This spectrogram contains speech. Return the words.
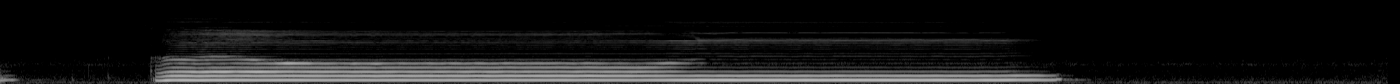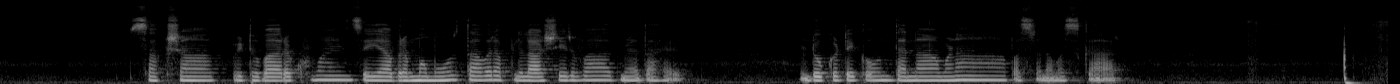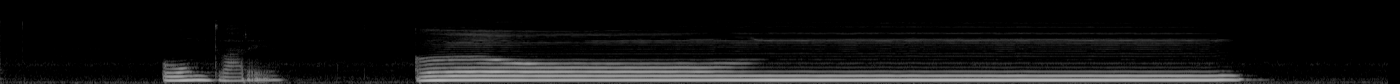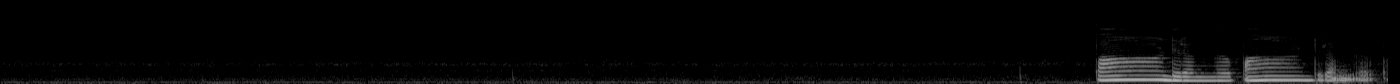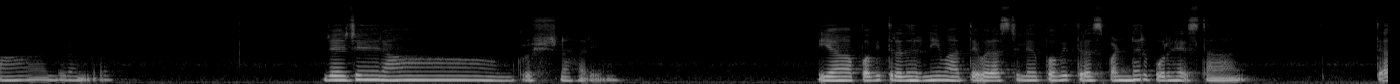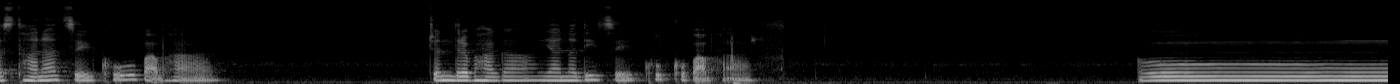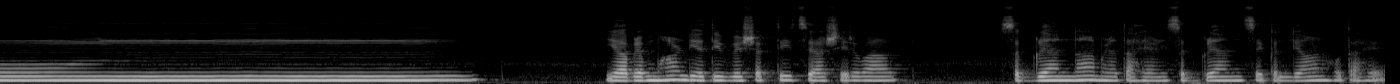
साक्षात विठोबा रखुमाईंचे या ब्रह्ममुहूर्तावर आपल्याला आशीर्वाद मिळत आहेत. डोकं टेकवून त्यांना मनापासून नमस्कार. ओमद्वारे पांडुरंग पांडुरंग पांडुरंग. जय जय राम कृष्ण हरी. या पवित्र धरणी मातेवर असलेले पवित्र पंढरपूर हे स्थान त्या स्थानाचे खूप आभार. चंद्रभागा या नदीचे खूप खूप आभार. ओ या ब्रह्मांडीय दिव्य शक्तीचे आशीर्वाद सगळ्यांना मिळत आहे आणि सगळ्यांचे कल्याण होत आहे.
